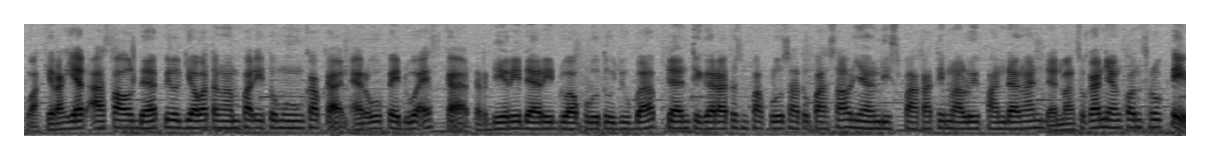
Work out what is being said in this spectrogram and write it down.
Wakil rakyat asal Dapil Jawa Tengah 4 itu mengungkapkan RUU P2SK terdiri dari 27 bab dan 341 pasal yang disepakati melalui pandangan dan masukan yang konstruktif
